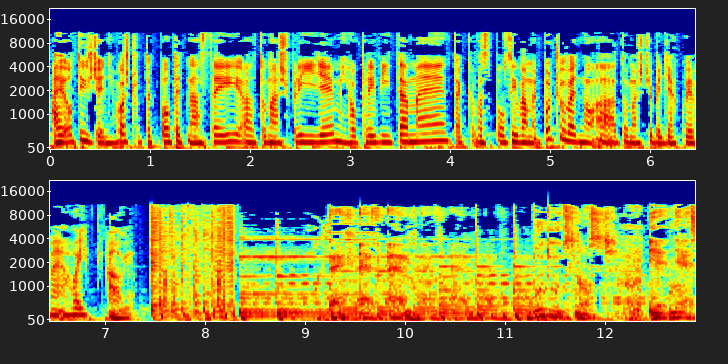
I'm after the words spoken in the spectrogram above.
Aj o týždeň, vo štvrtok po 15. Tomáš príde, my ho privítame, tak vás pozývame počúvať. No a Tomáš, tebe ďakujeme. Ahoj. Ahoj. Tech FM. Budúcnosť je dnes.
